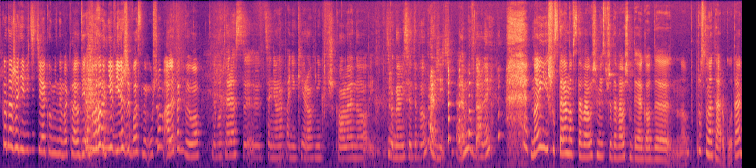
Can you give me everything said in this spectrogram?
Szkoda, że nie widzicie, jaką minę ma Klaudia, bo nie wierzy własnym uszom, ale tak było. No bo teraz y, ceniona pani kierownik w szkole, no trudno mi sobie to wyobrazić, ale mów dalej. No i 6 rano wstawałyśmy i sprzedawałyśmy te jagody no, po prostu na targu, tak?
